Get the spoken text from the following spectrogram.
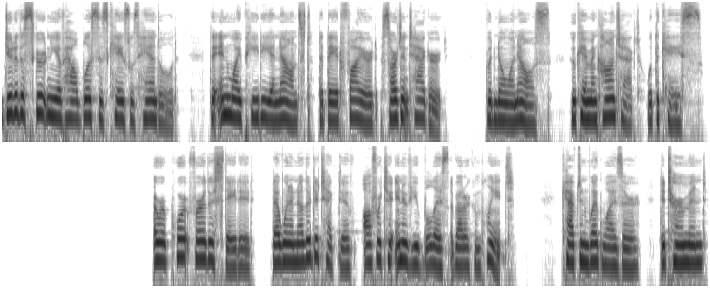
Due to the scrutiny of how Bliss's case was handled, the NYPD announced that they had fired Sergeant Taggart, but no one else who came in contact with the case. A report further stated that when another detective offered to interview Bliss about her complaint, Captain Wegweiser determined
